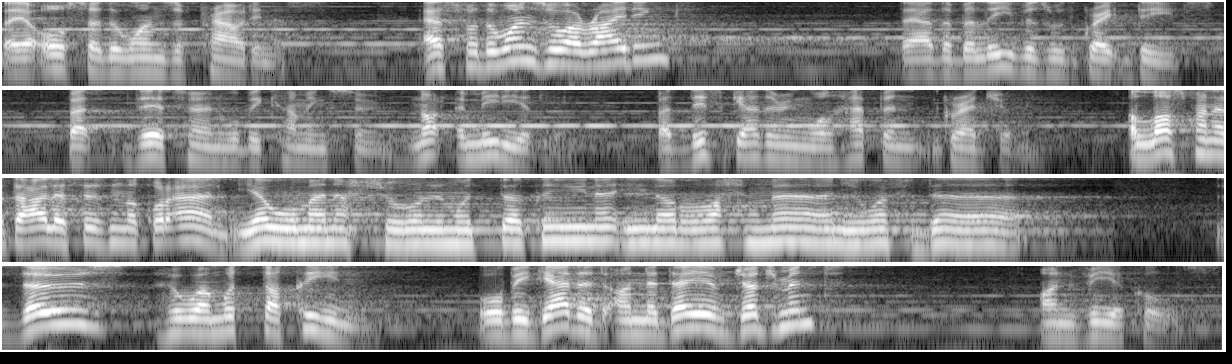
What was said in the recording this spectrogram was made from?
They are also the ones of proudness. As for the ones who are riding, they are the believers with great deeds. But their turn will be coming soon. Not immediately, but this gathering will happen gradually. Allah subhanahu wa ta'ala says in the Quran, يوم نحشر المتقين إلى الرحمن وفدا Those who are muttaqeen will be gathered on the day of judgment on vehicles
